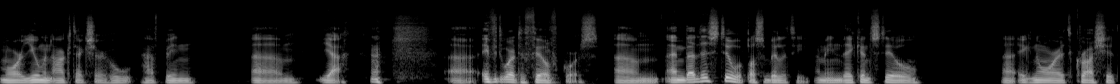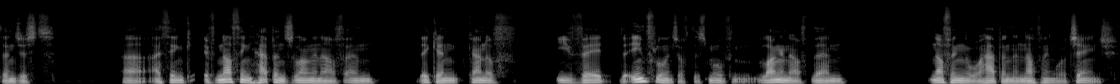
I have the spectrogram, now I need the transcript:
more human architecture who have been, um, yeah, uh, if it were to fail, of course. Um, and that is still a possibility. I mean, they can still uh, ignore it, crush it, and just, uh, I think if nothing happens long enough and they can kind of evade the influence of this movement long enough, then nothing will happen and nothing will change.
